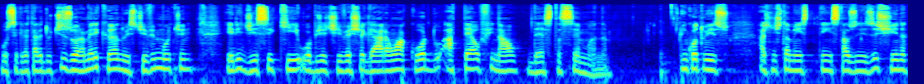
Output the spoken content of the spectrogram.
O secretário do Tesouro americano, Steve Mnuchin, ele disse que o objetivo é chegar a um acordo até o final desta semana. Enquanto isso, a gente também tem Estados Unidos e China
